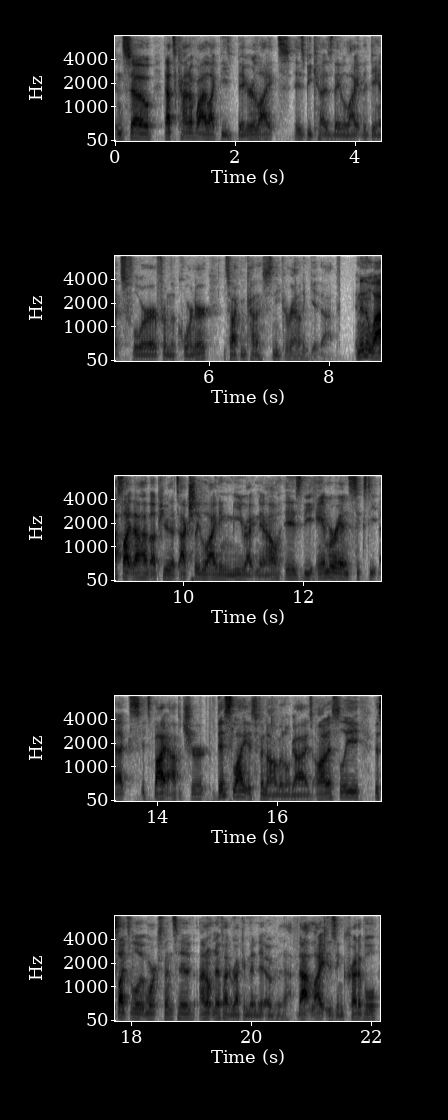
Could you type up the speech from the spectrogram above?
And so that's kind of why I like these bigger lights is because they light the dance floor from the corner. And so I can kind of sneak around and get that. And then the last light that I have up here that's actually lighting me right now is the Amaran 60X. It's by Aputure. This light is phenomenal, guys. Honestly, this light's a little bit more expensive. I don't know if I'd recommend it over that. That light is incredible.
